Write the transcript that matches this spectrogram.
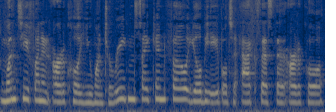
Once you find an article you want to read in PsycInfo, you'll be able to access that article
